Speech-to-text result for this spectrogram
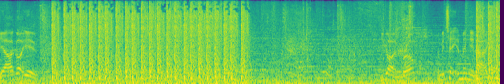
Yeah, I got you. You got him, bro. Let me take the minion out again.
